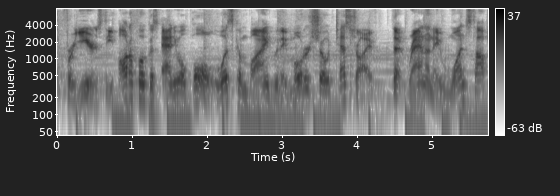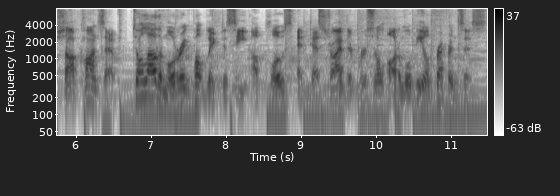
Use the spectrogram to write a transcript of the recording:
For years, the Autofocus annual poll was combined with a motor show test drive that ran on a one-stop shop concept to allow the motoring public to see up close and test drive their personal automobile preferences.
